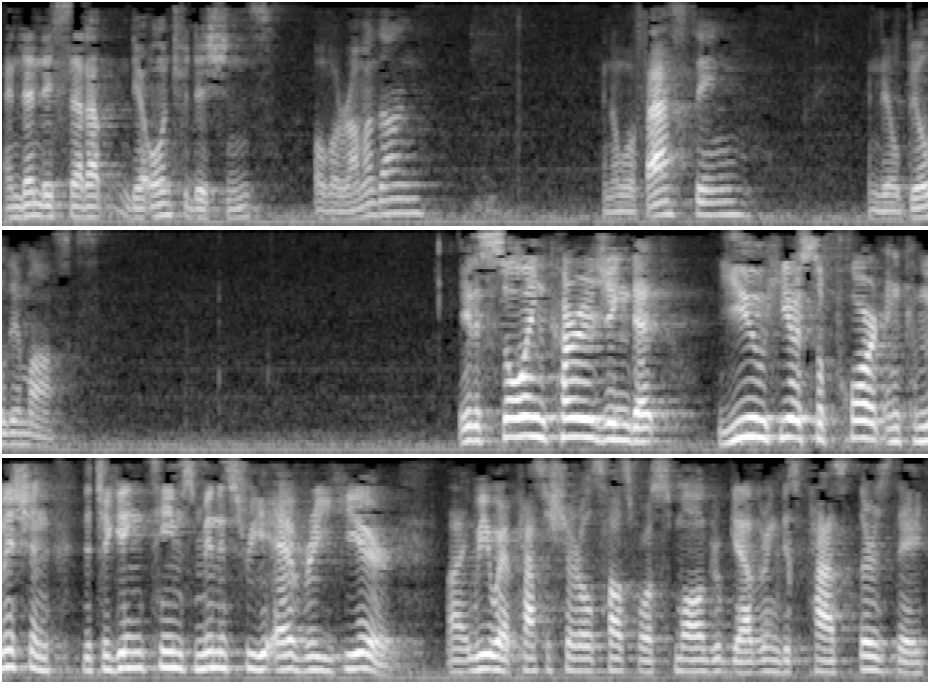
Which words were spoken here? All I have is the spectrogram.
And then they set up their own traditions over Ramadan and over fasting, and they'll build their mosques. It is so encouraging that you here support and commission the Chaging Team's ministry every year. Uh, we were at Pastor Cheryl's house for a small group gathering this past Thursday,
